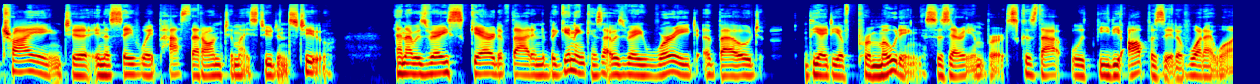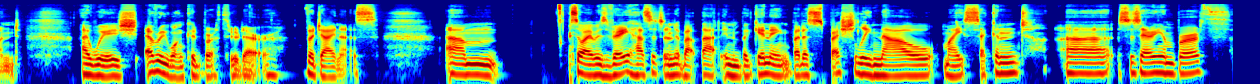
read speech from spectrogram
trying to, in a safe way, pass that on to my students too. And I was very scared of that in the beginning because I was very worried about the idea of promoting cesarean births because that would be the opposite of what I want. I wish everyone could birth through their vaginas. Um, so I was very hesitant about that in the beginning, but especially now, my second uh, cesarean birth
